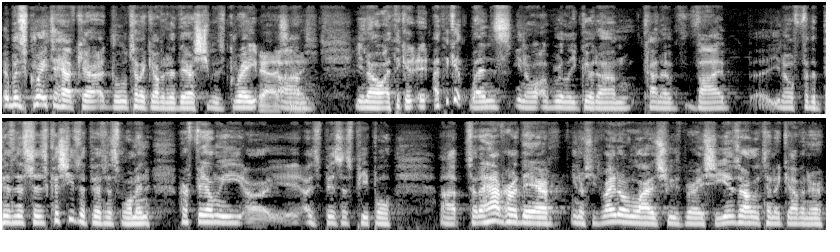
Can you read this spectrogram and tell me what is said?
it was great to have Karen, the lieutenant governor there. She was great. Yeah, um, nice. You know, I think it, it- I think it lends you know a really good um, kind of vibe. Uh, you know, for the businesses because she's a businesswoman. Her family are, is business people. Uh, so to have her there, you know, she's right on the line of Shrewsbury. She is our lieutenant governor.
